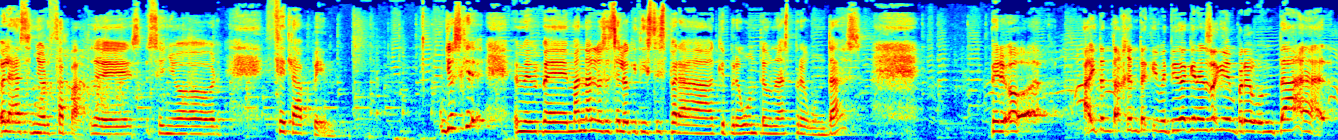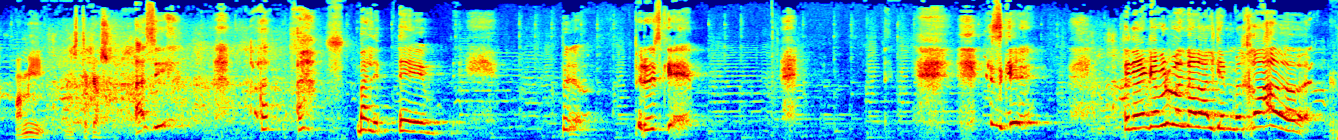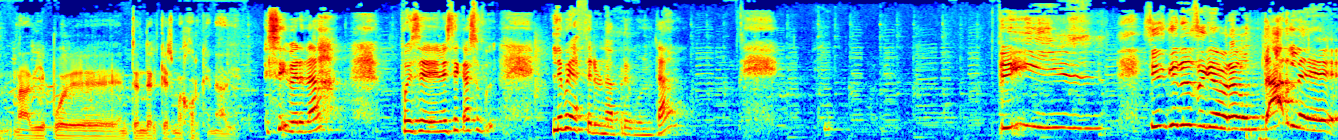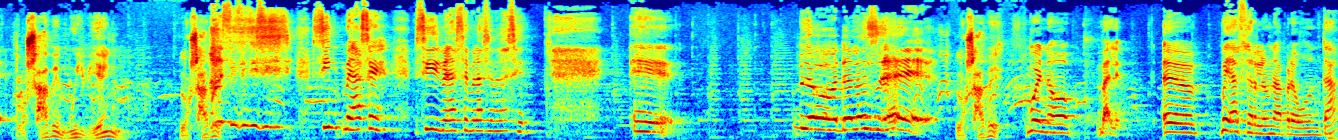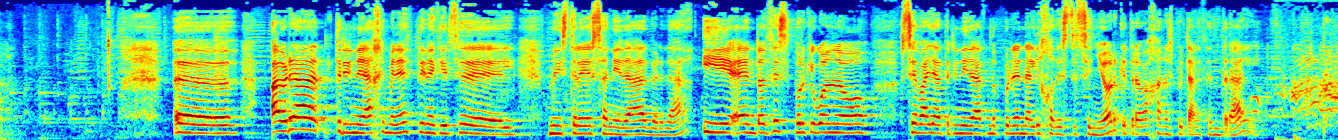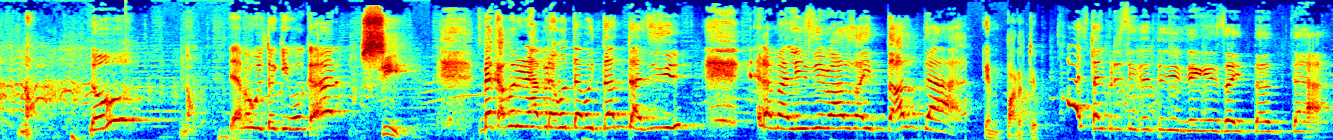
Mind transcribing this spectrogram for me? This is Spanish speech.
Hola, señor Zapa, eh, señor ZP. Yo es que me, me mandan los de lo que hicisteis para que pregunte unas preguntas. Pero hay tanta gente aquí metida que no sé quién preguntar. A mí, en este caso. ¿Ah, sí? Ah, ah, vale, eh, pero, pero es que... Es que... Tenía que haber mandado a alguien mejor. Nadie puede entender que es mejor que nadie. Sí, ¿verdad? Pues en este caso le voy a hacer una pregunta. Si es que no sé qué preguntarle. Lo sabe muy bien. Lo sabe. Sí, sí, sí, sí, sí, sí, me la sé. Sí, me la sé, me la sé, me la sé. Eh, no, no lo sé. Lo sabe. Bueno, vale. Eh, voy a hacerle una pregunta. Eh, ahora Trinidad Jiménez tiene que irse del Ministerio de Sanidad, ¿verdad? Y entonces, ¿por qué cuando se vaya a Trinidad no ponen al hijo de este señor que trabaja en el Hospital Central? No. ¿No? No. ¿Ya me he vuelto a equivocar? Sí. Me acabo de una pregunta muy tonta, sí. Era malísima, soy tonta. En parte. Hasta el presidente dice que soy tonta.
